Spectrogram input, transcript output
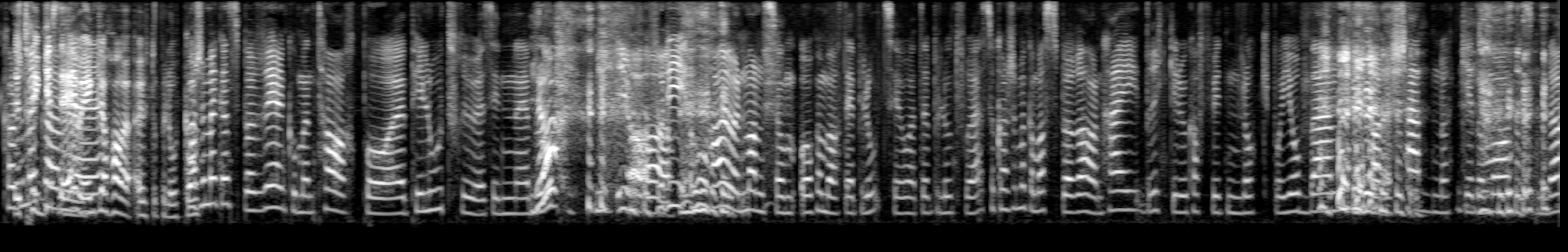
Kanskje det tryggeste kan, er jo eh, egentlig å ha autopilot på. Kanskje vi kan spørre i en kommentar på eh, Pilotfrue sin blogg. Ja. Ja. Fordi hun har jo en mann som åpenbart er pilot, sier hun at det er pilotfrue. Så kanskje vi kan bare spørre han Hei, drikker du kaffe uten lokk på jobben. Har det skjedd noe dramatisk med det?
